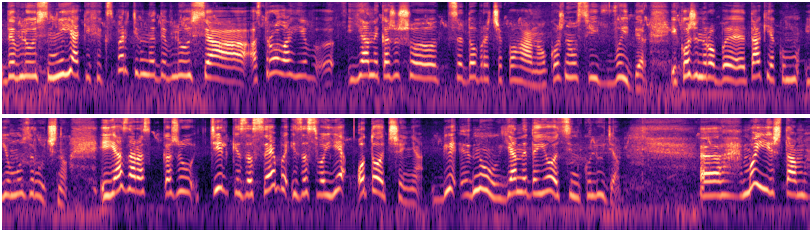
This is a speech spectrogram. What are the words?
дивлюсь, ніяких експертів не дивлюся, астрологів. Е, Я не кажу, що це добре чи погано. У кожного свій вибір, і кожен робить так, як йому- йому зручно. І я зараз кажу тільки за себе і за своє оточення. Ну, я не даю оцінку людям. Е, мої ж там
